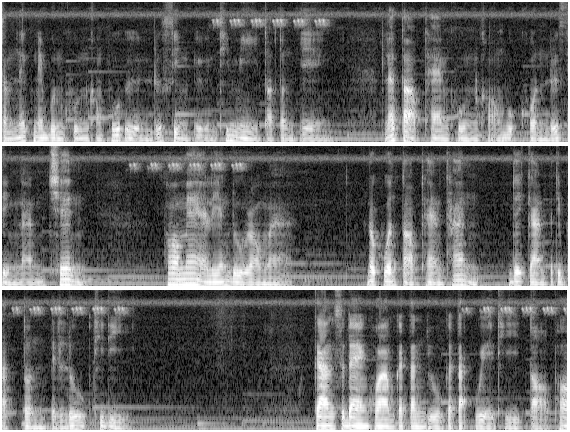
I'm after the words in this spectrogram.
สำนึกในบุญคุณของผู้อื่นหรือสิ่งอื่นที่มีต่อตนเอง และตอบแทนคุณของบุคคลหรือสิ่งนั้น เช่น พ่อแม่เลี้ยงดูเรามา เราควรตอบแทนท่านด้วยการปฏิบัติตนเป็นลูกที่ดี การแสดงความกตัญญูกะตะเวทีต่อพ่อ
